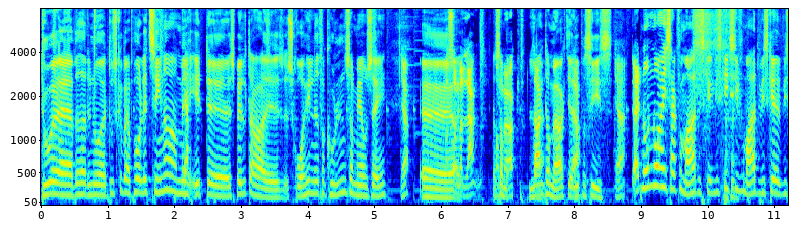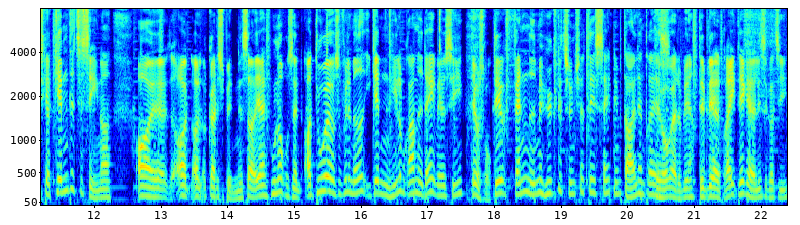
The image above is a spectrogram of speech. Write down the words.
Du, øh, hvad hedder det nu, du skal være på lidt senere med ja. et øh, spil, der øh, skruer helt ned fra kulden, som jeg jo sagde. Ja, øh, og som er langt og som mørkt. Langt ja. og mørkt, ja, ja. lige præcis. Ja. Nu, nu har I sagt for meget, det skal, vi skal ikke sige for meget, vi skal, vi skal gemme det til senere og, øh, og, og, og gøre det spændende. Så ja, 100%. Og du er jo selvfølgelig med igennem hele programmet i dag, vil jeg sige. Det er jo så. Det er jo fandme nede med hyggeligt, synes jeg. Det er sat dejligt, Andreas. Det håber jeg, det bliver. Det bliver rigtigt, det kan jeg lige så godt sige.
